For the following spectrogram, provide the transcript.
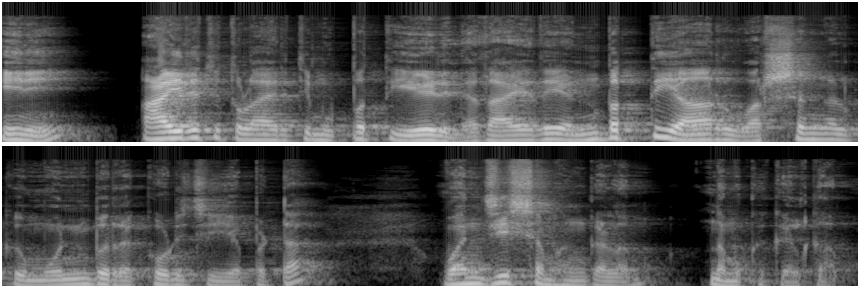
ഇനി ആയിരത്തി തൊള്ളായിരത്തി മുപ്പത്തിയേഴിൽ അതായത് എൺപത്തിയാറ് വർഷങ്ങൾക്ക് മുൻപ് റെക്കോർഡ് ചെയ്യപ്പെട്ട വഞ്ചീശമംഗളം നമുക്ക് കേൾക്കാം.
